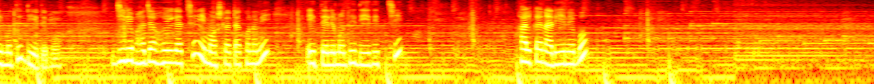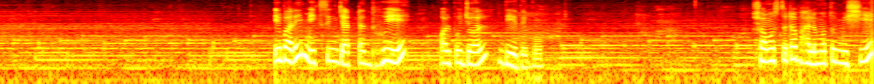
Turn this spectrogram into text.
এর মধ্যে দিয়ে দেবো। জিরে ভাজা হয়ে গেছে, এই মশলাটা এখন আমি এই তেলের মধ্যে দিয়ে দিচ্ছি। হালকা নাড়িয়ে নেব। এবারে মিক্সিং জারটা ধুয়ে অল্প জল দিয়ে দেব। সমস্তটা ভালো মতো মিশিয়ে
